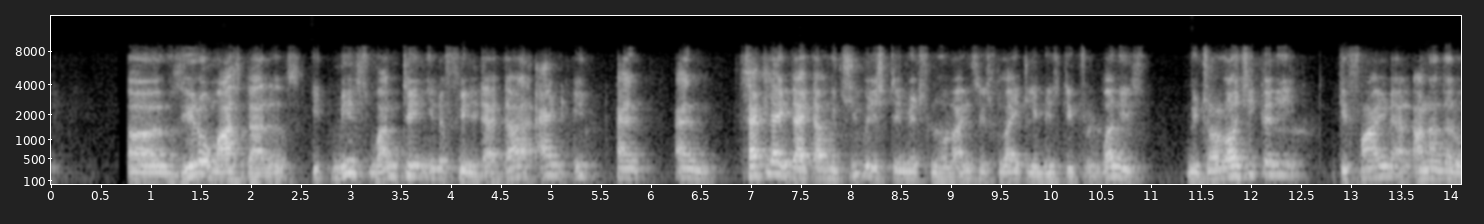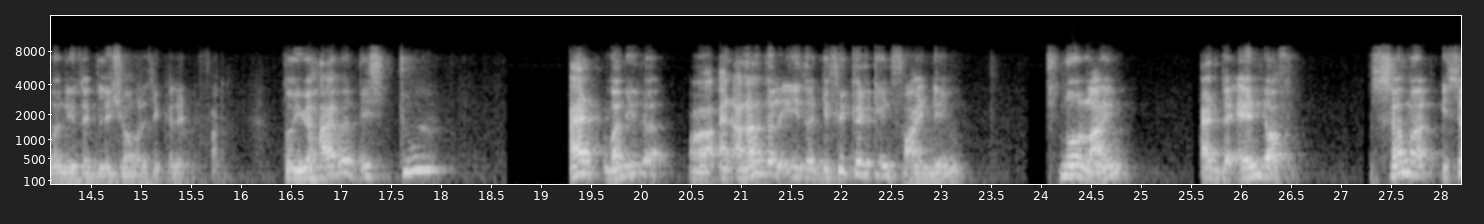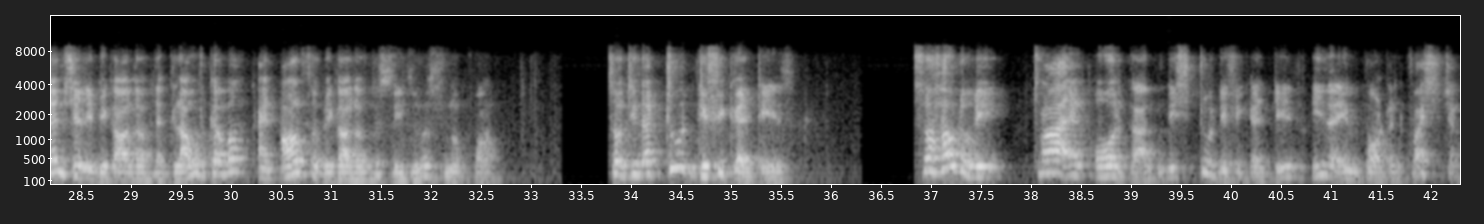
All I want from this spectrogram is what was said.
uh, zero mass balance, it means one thing in the field data and it and and satellite data which you estimate snow lines is slightly means different. One is meteorologically defined and another one is a glaciologically defined. So you have these two and one is a, uh, and another is a difficulty in finding snow line at the end of summer essentially because of the cloud cover and also because of the seasonal snowfall. So these are two difficulties. So how do we try and overcome these two difficulties is an important question.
